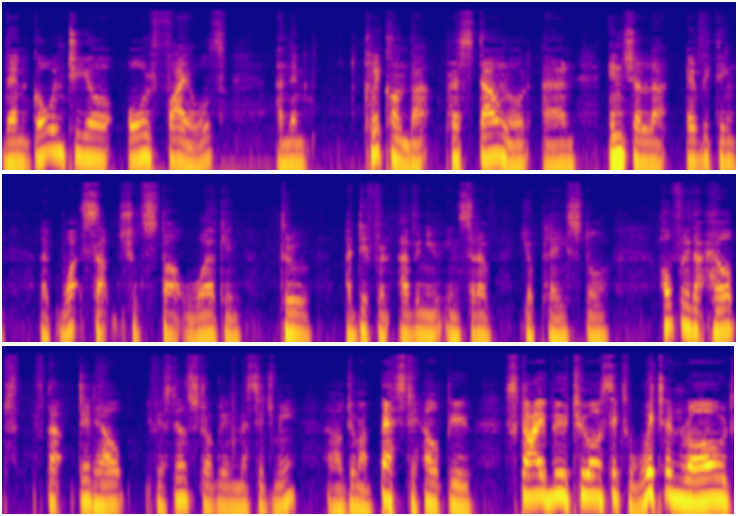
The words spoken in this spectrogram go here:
Then go into your all files and then click on that press download and inshallah everything like whatsapp should start working through a different avenue instead of your play store. Hopefully that helps. If that did help if you're still struggling message me and i'll do my best to help you. Sky blue 206 Witton road.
